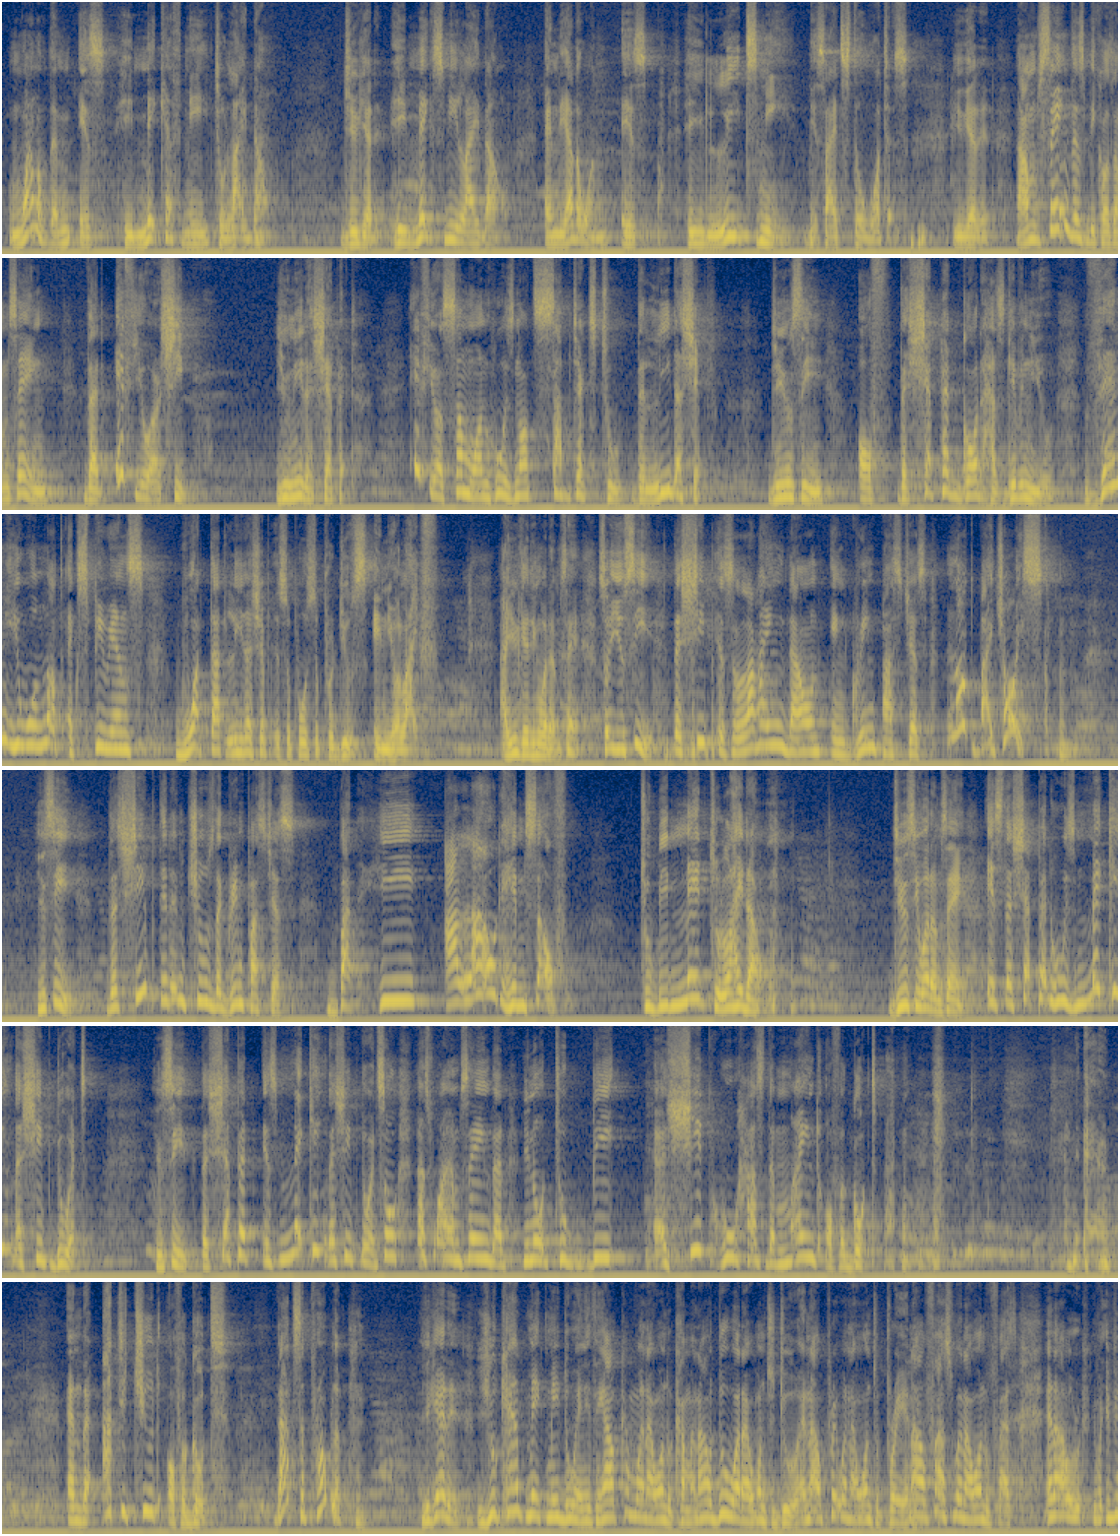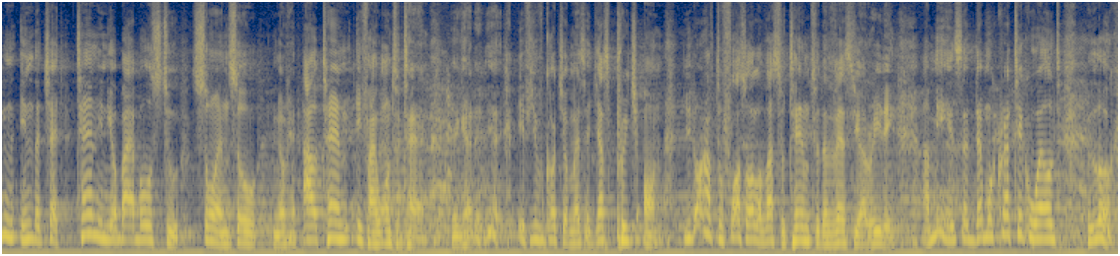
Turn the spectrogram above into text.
One of them is, He maketh me to lie down. Do you get it? He makes me lie down. And the other one is, He leads me beside still waters. You get it? I'm saying this because I'm saying that if you are sheep, you need a shepherd. If you're someone who is not subject to the leadership, do you see, of the shepherd God has given you, then you will not experience what that leadership is supposed to produce in your life. Are you getting what I'm saying? So you see, the sheep is lying down in green pastures not by choice. you see, the sheep didn't choose the green pastures, but he allowed himself to be made to lie down. Do you see what I'm saying? It's the shepherd who is making the sheep do it. You see, the shepherd is making the sheep do it. So that's why I'm saying that, you know, to be a sheep who has the mind of a goat and the attitude of a goat, that's a problem. You get it? You can't make me do anything. I'll come when I want to come and I'll do what I want to do and I'll pray when I want to pray and I'll fast when I want to fast. And I'll, even in the church, turn in your Bibles to so and so. Okay? I'll turn if I want to turn. You get it? Yeah. If you've got your message, just preach on. You don't have to force all of us to turn to the verse you are reading. I mean, it's a democratic world. Look.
